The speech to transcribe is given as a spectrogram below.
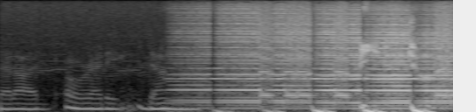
that I'd already done that.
